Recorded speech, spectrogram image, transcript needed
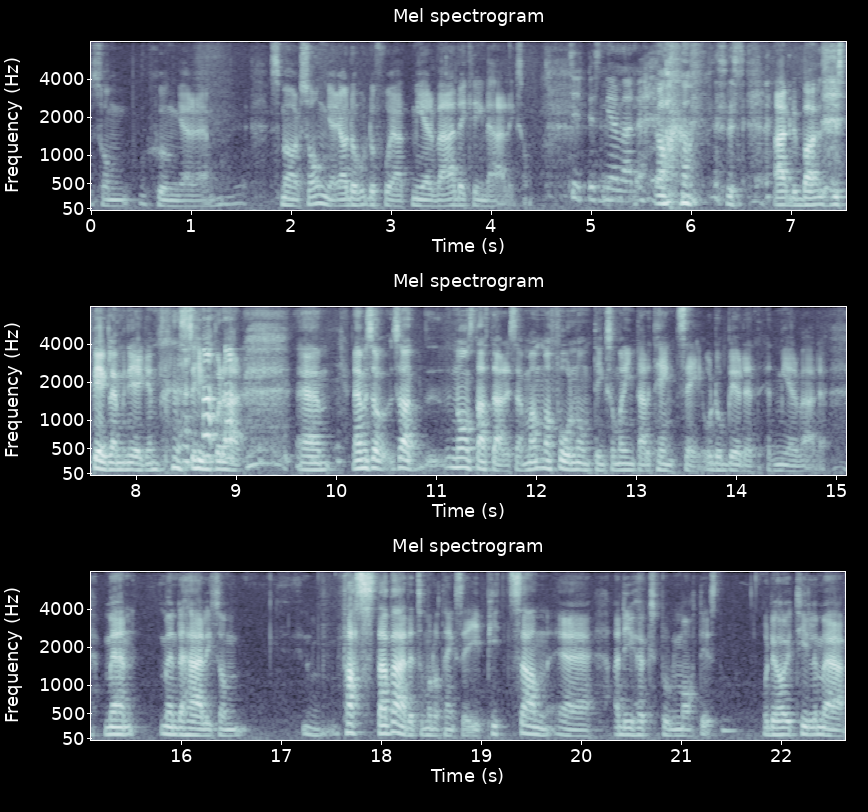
som sjunger eh, smörsånger, ja då, då, får jag ett mervärde kring det här. Liksom. Typiskt mervärde. ja, precis. Ja, bara, du speglar min egen syn på det här. Eh, nej, men så, så att någonstans där, så här, man, man, får någonting som man inte hade tänkt sig och då blev det ett, ett mervärde. Men, men det här liksom fasta värdet som man då tänkt sig i pizzan, eh, det är ju högst problematiskt. Och det har ju till och med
